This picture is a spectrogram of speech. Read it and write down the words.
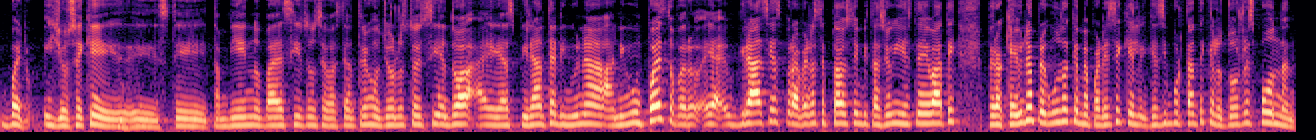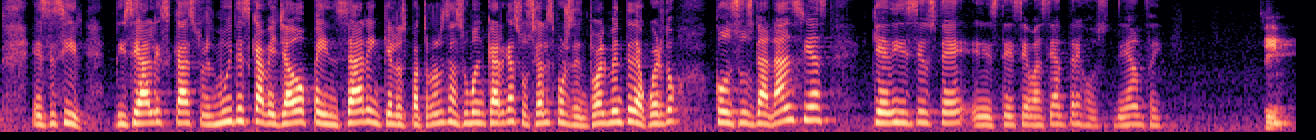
Bueno, y yo sé que este, también nos va a decir don Sebastián Trejo, yo no estoy siendo eh, aspirante a, ninguna, a ningún puesto, pero eh, gracias por haber aceptado esta invitación y este debate, pero aquí hay una pregunta que me parece que, es importante que los dos respondan. Es decir, dice Alex Castro, es muy descabellado pensar en que los patronos asuman cargas sociales porcentualmente de acuerdo con sus ganancias. ¿Qué dice usted, este, Sebastián Trejos, de ANFE? Sí,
